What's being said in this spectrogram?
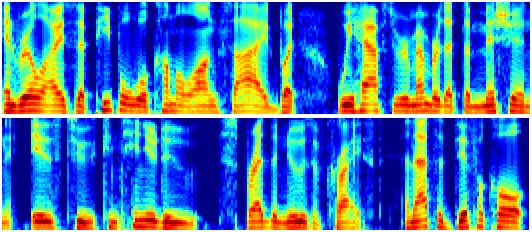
and realize that people will come alongside, but we have to remember that the mission is to continue to spread the news of Christ. And that's a difficult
